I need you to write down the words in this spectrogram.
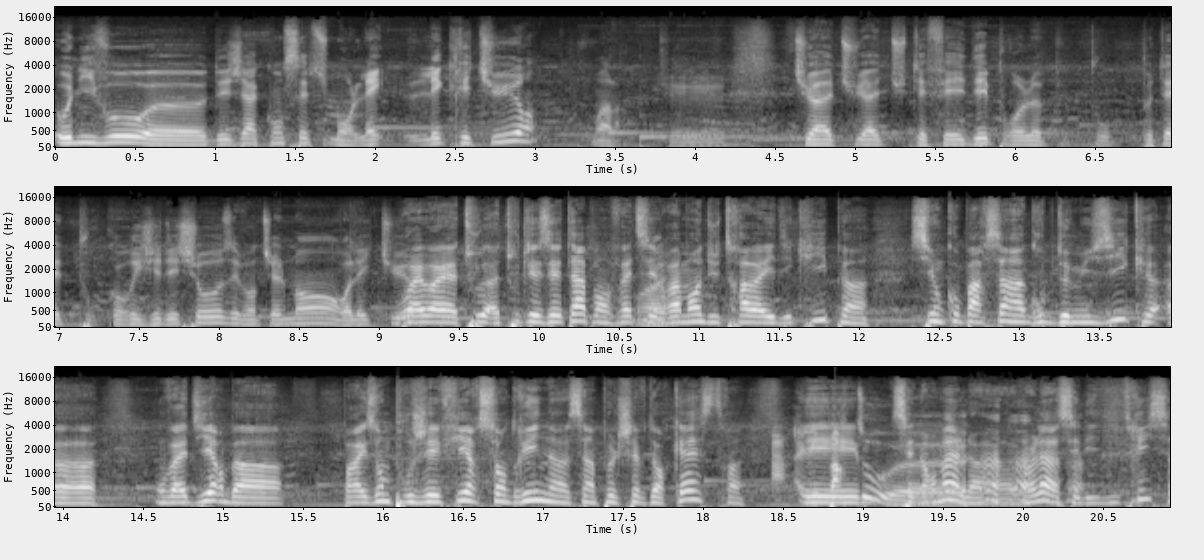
au niveau euh, déjà conception, bon, l'é- l'écriture, voilà, tu, tu as, tu as, tu t'es fait aider pour le, pour peut-être pour corriger des choses éventuellement en relecture. Ouais, ouais, à, tout- à toutes les étapes, en fait, c'est vraiment du travail d'équipe. Si on compare ça à un groupe de musique, euh, on va dire, bah, par exemple, pour Géphir, Sandrine, c'est un peu le chef d'orchestre. Ah, elle est et partout. c'est euh. normal, hein, voilà, c'est l'éditrice.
